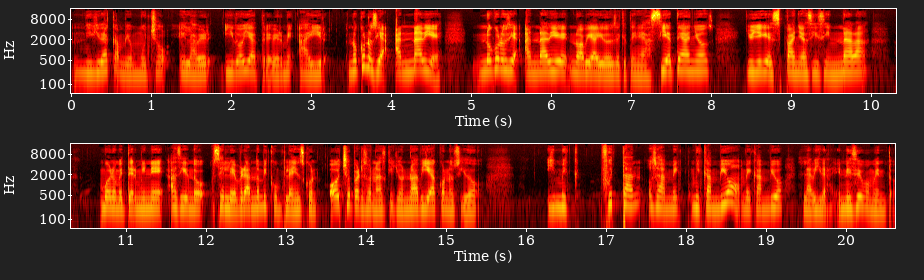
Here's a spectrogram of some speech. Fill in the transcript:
Mi vida cambió mucho el haber ido y atreverme a ir. No conocía a nadie, no conocía a nadie, no había ido desde que tenía siete años. Yo llegué a España así sin nada bueno, me terminé haciendo, celebrando mi cumpleaños con ocho personas que yo no había conocido. Y me fue tan, o sea, me, cambió, me cambió la vida en ese momento.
